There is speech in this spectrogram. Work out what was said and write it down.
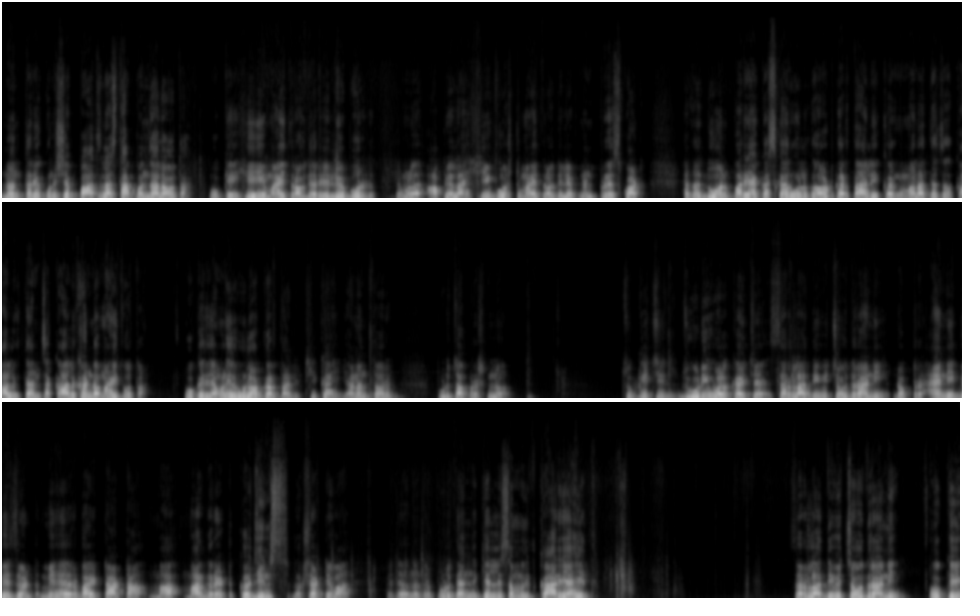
नंतर एकोणीसशे पाचला स्थापन झाला होता. ओके हेही माहीत राहू द्या रेल्वे बोर्ड. त्यामुळे आपल्याला ही गोष्ट माहीत राहू द्या लेफ्टनंट प्रेस प्रेस्कॉट ह्याचा दोन पर्याय कसं काय रूल आउट करता आले? कारण मला त्याचा काल त्यांचा कालखंड माहीत होता. ओके त्याच्यामुळे हे रूल आउट करता आले. ठीक आहे? यानंतर पुढचा प्रश्न. चुकीची जोडी ओळखायची. आहे Sarla Devi doctor Annie Besant Meherbai Tata मा मार्गरेट कजिन्स लक्षात ठेवा. त्याच्यानंतर पुढे त्यांनी केलेले संबंधित कार्य आहेत. सरला देवी ओके.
